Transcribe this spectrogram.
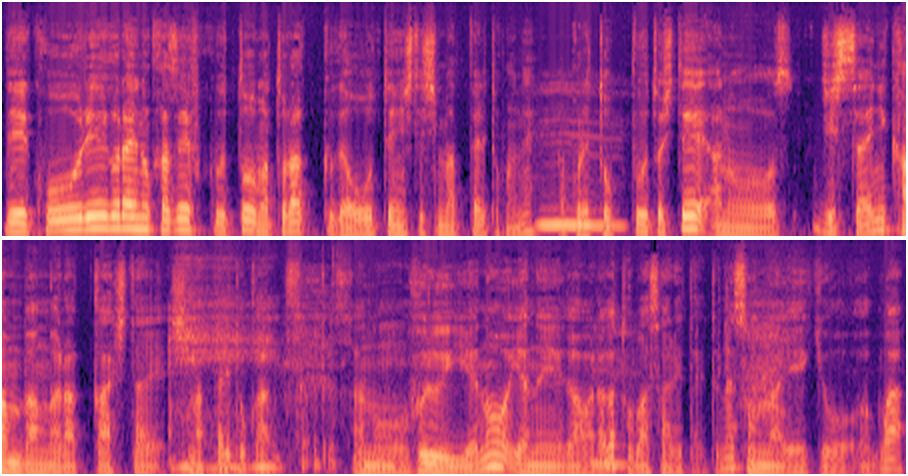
でこれぐらいの風吹くと、まあ、トラックが横転してしまったりとかね、これ突風としてあの実際に看板が落下してしまったりとか、ね、あの古い家の屋根瓦が飛ばされたりとね、うん、そんな影響が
